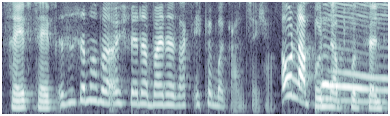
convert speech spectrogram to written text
safe, safe. Ist es immer bei euch wer dabei, der sagt, ich bin mir ganz sicher. 100 Prozent.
